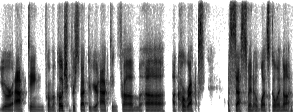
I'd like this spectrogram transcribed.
you're acting from a coaching perspective, you're acting from uh, a correct assessment of what's going on.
